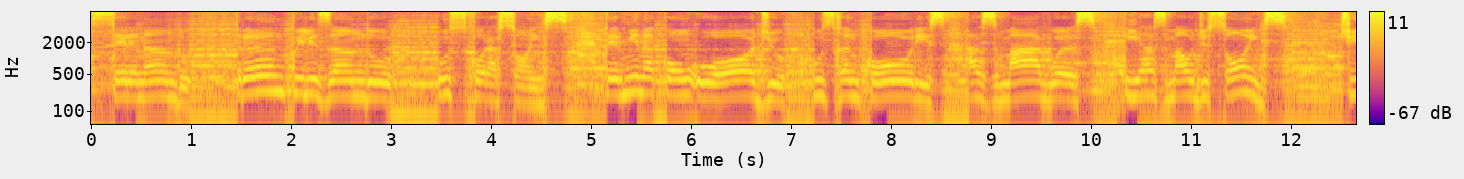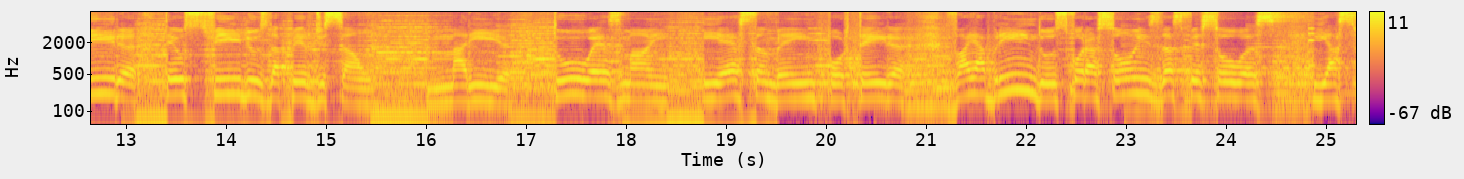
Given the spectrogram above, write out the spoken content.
serenando, tranquilizando os corações. Termina com o ódio, os rancores, as mágoas e as maldições. Tira teus filhos da perdição. Maria, tu és mãe e és também porteira. Vai abrindo os corações das pessoas e as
